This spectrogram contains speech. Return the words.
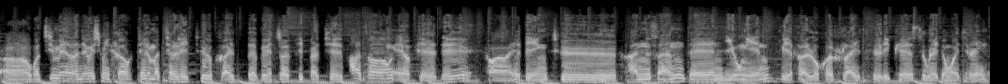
어, 멋지면 안녕하십니까. 호텔 마찰리 257, 저 뒷받칠 화성 에어필드, 어, 헤딩 to 안산, then 이용인, VFR local flight, request wait on wait train.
